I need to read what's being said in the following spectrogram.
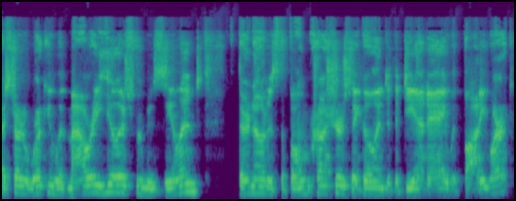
I started working with Maori healers from New Zealand. They're known as the bone crushers. They go into the DNA with body work,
